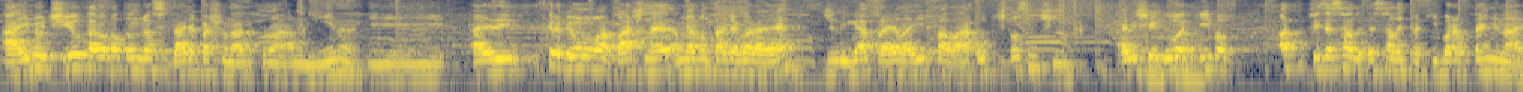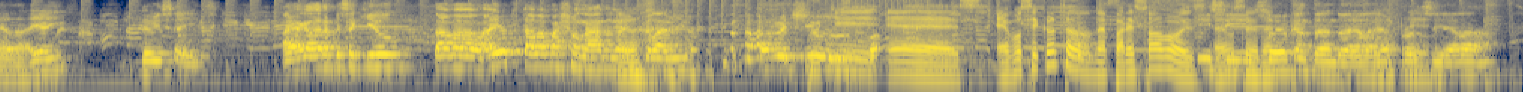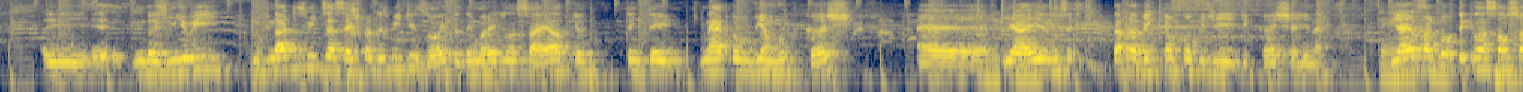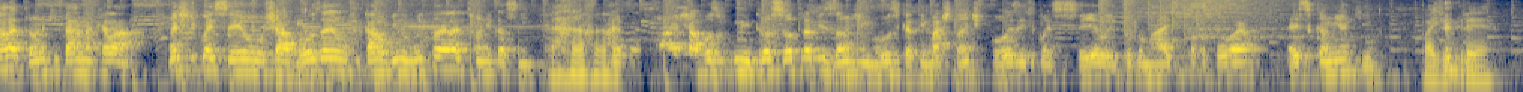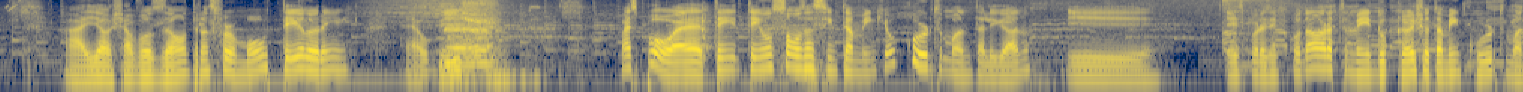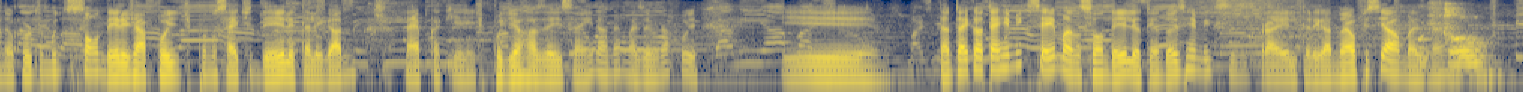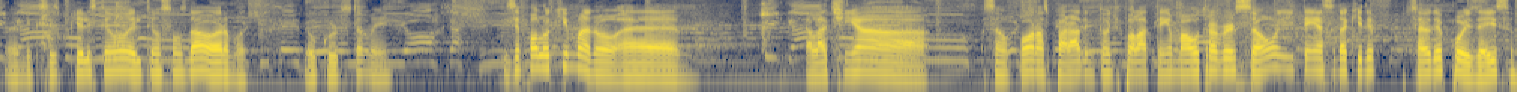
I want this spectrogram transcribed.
Aí meu tio tava voltando de uma cidade apaixonado por uma menina e aí ele escreveu uma parte, né? A minha vontade agora é de ligar para ela e falar o que estou sentindo. Aí ele chegou aqui falou, ah, fiz essa, essa letra aqui, bora terminar ela. E aí deu isso aí. Aí a galera pensa que eu tava. Aí eu que tava apaixonado, né? É. Pela minha. meu tio. Porque é, é você cantando, né? Parece sua voz. Sim, é sim, você, sou né? eu cantando ela. Eu produzi ela e, em 2000 e, no final de 2017 para 2018. Eu demorei de lançar ela porque eu tentei. Na época eu via muito Cush. É, e aí, não sei se dá pra ver que tem um pouco de, de Cush aí, né? Tem, e aí eu falei, pô, vou ter que lançar um som eletrônico que tava naquela antes de conhecer o Chavoso, eu ficava ouvindo muito eletrônica assim. Aí, o Chavoso me trouxe outra visão de música, tem bastante coisa com esse selo e tudo mais. Então, pô, é, é esse caminho aqui. Pode crer. Aí, ó, o Chavosão transformou o Taylor, hein? É o bicho. É. Mas, pô, é, tem, tem uns sons assim também que eu curto, mano, tá ligado? E esse, por exemplo, ficou da hora também. Do Kush eu também curto, mano. Eu curto muito o som dele. Já fui, tipo, no set dele, tá ligado? Na época que a gente podia fazer isso ainda, né? Mas eu já fui. E. Tanto é que eu até remixei, mano, o som dele. Eu tenho dois remixes pra ele, tá ligado? Não é oficial, mas, né? Eu remixei porque eles têm, ele tem uns sons da hora, mano. Eu curto também. E você falou que, mano, é. Ela tinha sanfona, as paradas, então tipo ela tem uma outra versão e tem essa daqui de... saiu depois, é isso?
